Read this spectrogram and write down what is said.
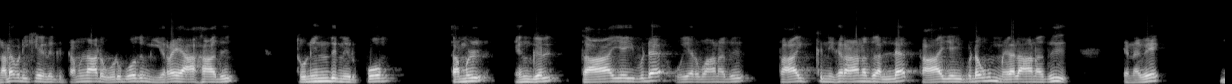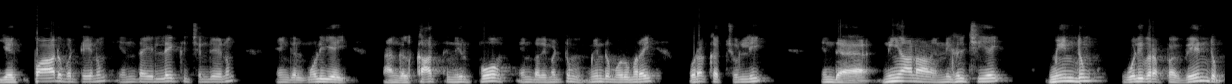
நடவடிக்கைகளுக்கு தமிழ்நாடு ஒருபோதும் இரையாகாது. துணிந்து நிற்போம். தமிழ் எங்கள் தாயை விட உயர்வானது. தாய்க்கு நிகரானது அல்ல தாயை விடவும் மேலானது. எனவே எப்பாடுபட்டேனும் எந்த எல்லைக்கு சென்றேனும் எங்கள் மொழியை நாங்கள் காத்து நிற்போம் என்பதை மட்டும் மீண்டும் ஒருமுறை உறக்கச் சொல்லி இந்த நீயானான நிகழ்ச்சியை மீண்டும் ஒளிபரப்ப வேண்டும்.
